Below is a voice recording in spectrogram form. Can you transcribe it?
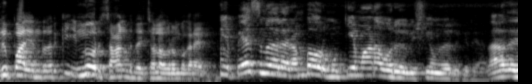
இருப்பார் என்பதற்கு இன்னொரு சான்றிதழ் சொல்ல விரும்புகிறேன். நீங்கள் பேசுனதில் ரொம்ப ஒரு முக்கியமான ஒரு விஷயம் இருக்குது. அதாவது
